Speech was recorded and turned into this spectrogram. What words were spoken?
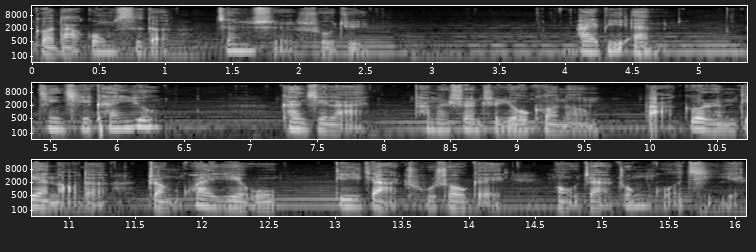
各大公司的真实数据。IBM 近期堪忧，看起来他们甚至有可能把个人电脑的整块业务低价出售给某家中国企业。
